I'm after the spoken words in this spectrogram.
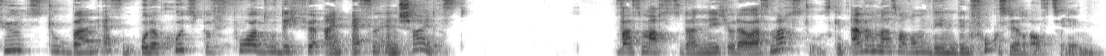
fühlst du beim Essen? Oder kurz bevor du dich für ein Essen entscheidest. Was machst du dann nicht oder was machst du? Es geht einfach nur darum, den, den Fokus wieder drauf zu legen.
